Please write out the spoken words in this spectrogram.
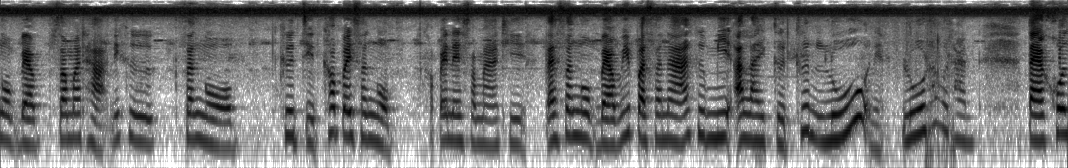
งบแบบสมถะนี่คือสงบคือจิตเข้าไปสงบเข้าไปในสมาธิ แต่สงบแบบวิปัสสนาคือมีอะไรเกิดขึ้นรู้เนี่ยรู้เท่าทัน แต่คน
